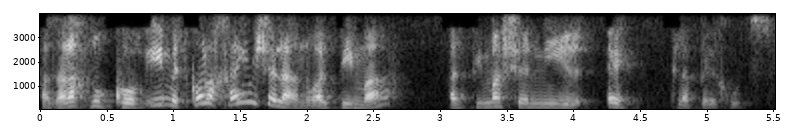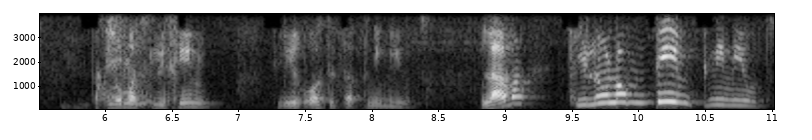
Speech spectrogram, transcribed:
אז אנחנו קובעים את כל החיים שלנו, על פי מה? על פי מה שנראה כלפי חוץ. אנחנו לא מצליחים לראות את הפנימיות. למה? כי לא לומדים פנימיות.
